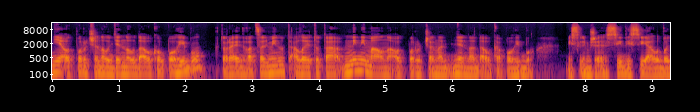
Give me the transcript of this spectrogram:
nie odporúčanou dennou dávkou pohybu, ktorá je 20 minút, ale je to tá minimálna odporúčaná denná dávka pohybu. Myslím, že CDC alebo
